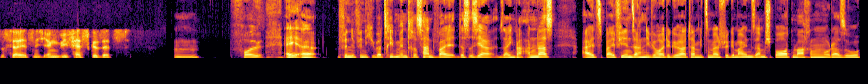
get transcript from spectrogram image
ist ja jetzt nicht irgendwie festgesetzt. Mhm. Voll. Ey, äh, finde finde ich übertrieben interessant, weil das ist ja, sag ich mal, anders als bei vielen Sachen, die wir heute gehört haben, wie zum Beispiel gemeinsam Sport machen oder so,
